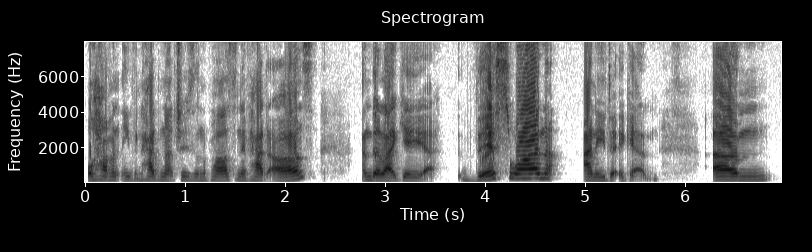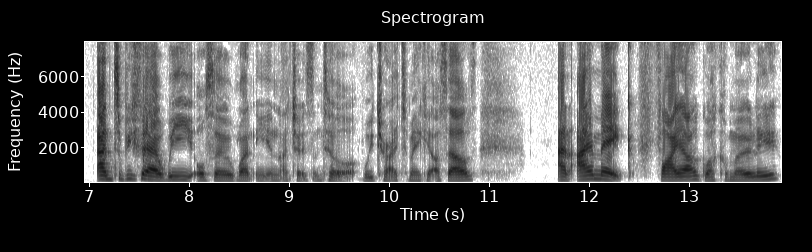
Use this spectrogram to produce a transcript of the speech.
or haven't even had nachos in the past and they've had ours and they're like, yeah, yeah, this one, I need it again. Um, and to be fair, we also weren't eating nachos until we tried to make it ourselves. And I make fire guacamole.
